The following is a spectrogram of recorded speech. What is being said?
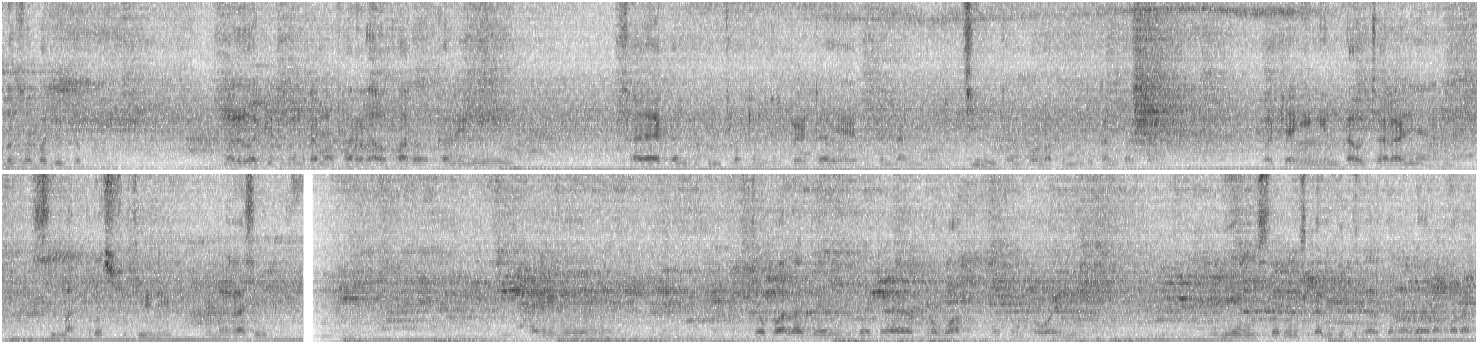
Halo Sobat Youtube. Kembali lagi dengan Rama Farel Alvaro. Kali ini saya akan bikin vlog yang berbeda Yaitu tentang gym dan pola pembentukan badan. Bagi yang ingin tahu caranya Simak terus video ini. Terima kasih. Kali ini Coba latihan dada bawah Bagian bawah ini. Ini yang sering sekali ditinggalkan oleh orang-orang.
